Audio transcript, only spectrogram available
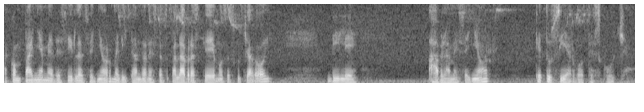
Acompáñame a decirle al Señor, meditando en estas palabras que hemos escuchado hoy. Dile, háblame Señor, que tu siervo te escucha.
